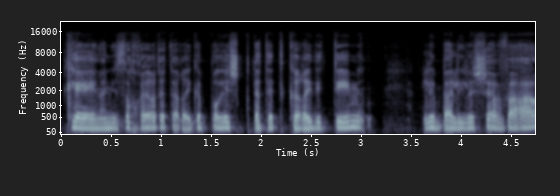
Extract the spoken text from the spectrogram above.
כן, אני זוכרת את הרגע. פה יש לתת קרדיטים לבעלי לשעבר.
